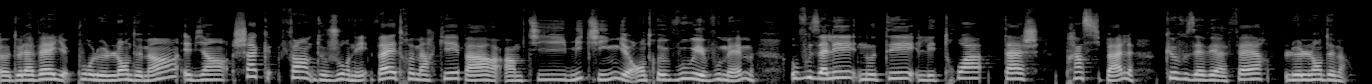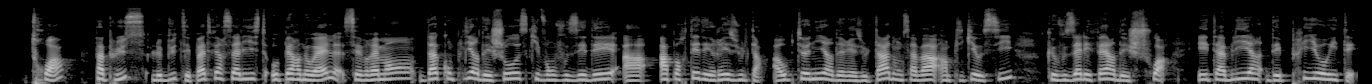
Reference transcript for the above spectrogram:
euh, de la veille pour le lendemain, eh bien chaque fin de journée va être marquée par un petit meeting entre vous et vous-même où vous allez noter les trois tâches principales que vous avez à faire le lendemain. Trois, pas plus. Le but, c'est pas de faire sa liste au Père Noël, c'est vraiment d'accomplir des choses qui vont vous aider à apporter des résultats, à obtenir des résultats. Donc, ça va impliquer aussi que vous allez faire des choix, établir des priorités.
